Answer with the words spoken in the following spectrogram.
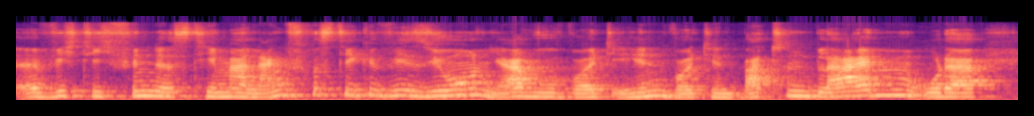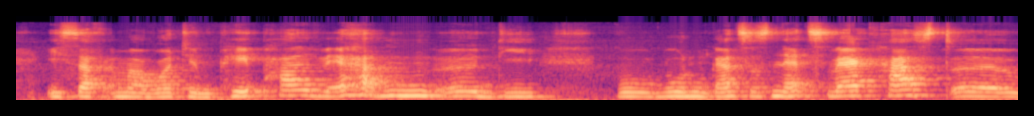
äh, wichtig finde, ist Thema langfristige Vision. Ja, wo wollt ihr hin? Wollt ihr ein Button bleiben? Oder ich sage immer, wollt ihr ein PayPal werden, äh, die, wo, wo du ein ganzes Netzwerk hast, äh,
